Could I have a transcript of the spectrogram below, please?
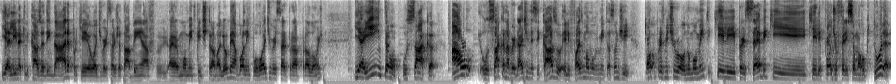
e ali naquele caso é dentro da área, porque o adversário já está bem, a, é o momento que a gente trabalhou bem a bola, empurrou o adversário para longe. E aí, então, o Saka ao, o Saka, na verdade, nesse caso, ele faz uma movimentação de toca para Smith Roll. No momento em que ele percebe que, que ele pode oferecer uma ruptura,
